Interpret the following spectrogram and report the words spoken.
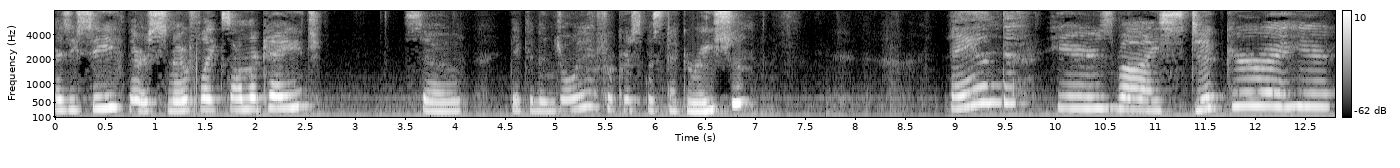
As you see, there's snowflakes on their cage. So they can enjoy it for Christmas decoration. And here's my sticker right here.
